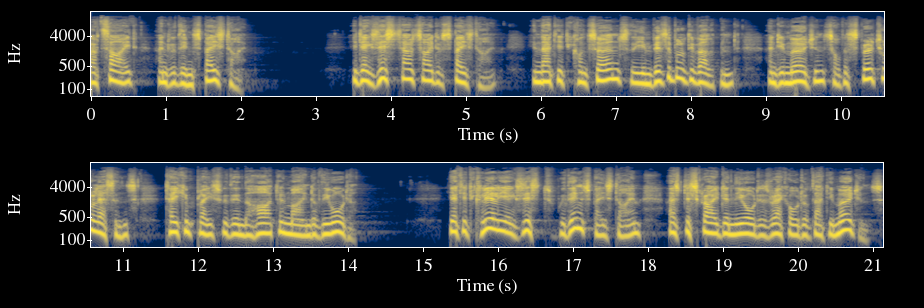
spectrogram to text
outside and within space-time. It exists outside of space-time in that it concerns the invisible development and emergence of a spiritual essence taking place within the heart and mind of the order. Yet it clearly exists within space-time as described in the order's record of that emergence,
